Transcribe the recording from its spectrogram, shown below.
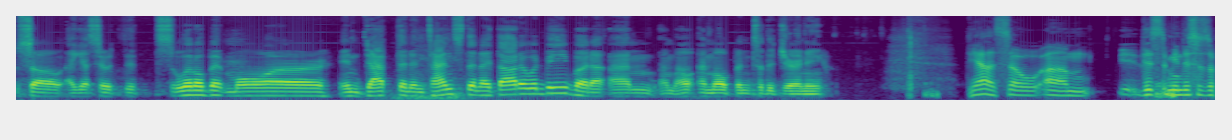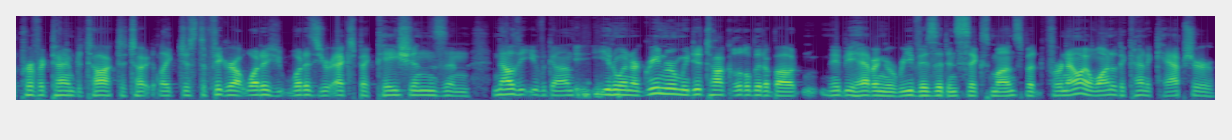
so I guess it, it's a little bit more in depth and intense than I thought it would be, but I, I'm I'm I'm open to the journey. Yeah. So um, this i mean this is a perfect time to talk to talk like just to figure out what is what is your expectations and now that you've gone you know in our green room we did talk a little bit about maybe having a revisit in six months but for now i wanted to kind of capture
